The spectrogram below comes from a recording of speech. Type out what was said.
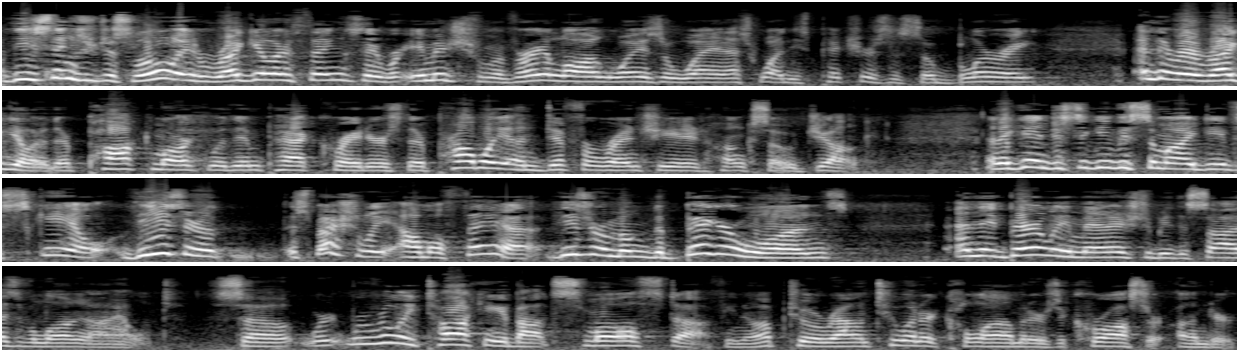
these things are just little irregular things. They were imaged from a very long ways away. That's why these pictures are so blurry. And they're irregular. They're pockmarked with impact craters. They're probably undifferentiated hunks of junk. And again, just to give you some idea of scale, these are, especially Amalthea, these are among the bigger ones, and they barely manage to be the size of a Long Island. So we're, we're really talking about small stuff, you know, up to around 200 kilometers across or under.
